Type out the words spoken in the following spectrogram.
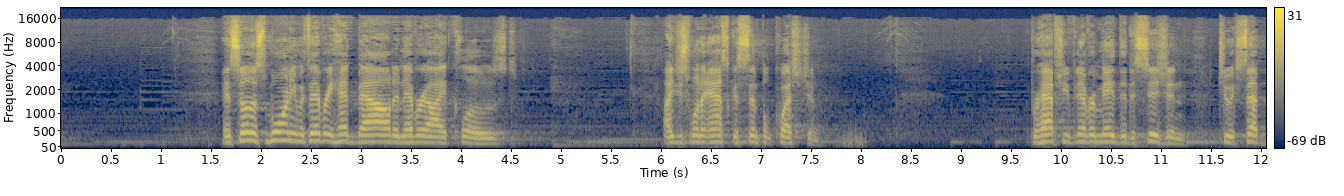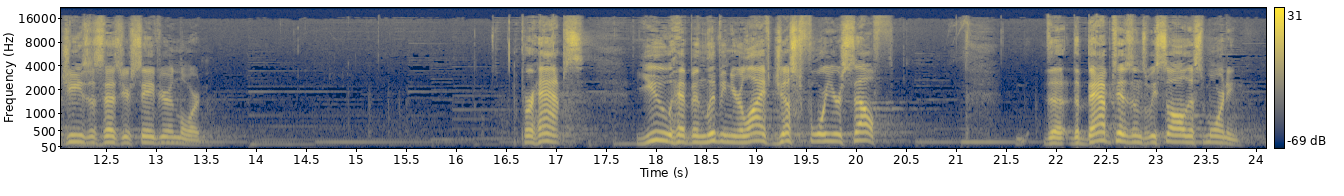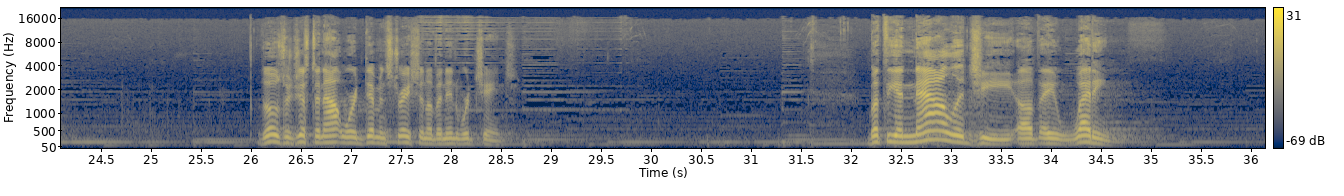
And so this morning, with every head bowed and every eye closed, I just want to ask a simple question. Perhaps you've never made the decision to accept Jesus as your Savior and Lord. Perhaps you have been living your life just for yourself. The, the baptisms we saw this morning, those are just an outward demonstration of an inward change. But the analogy of a wedding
